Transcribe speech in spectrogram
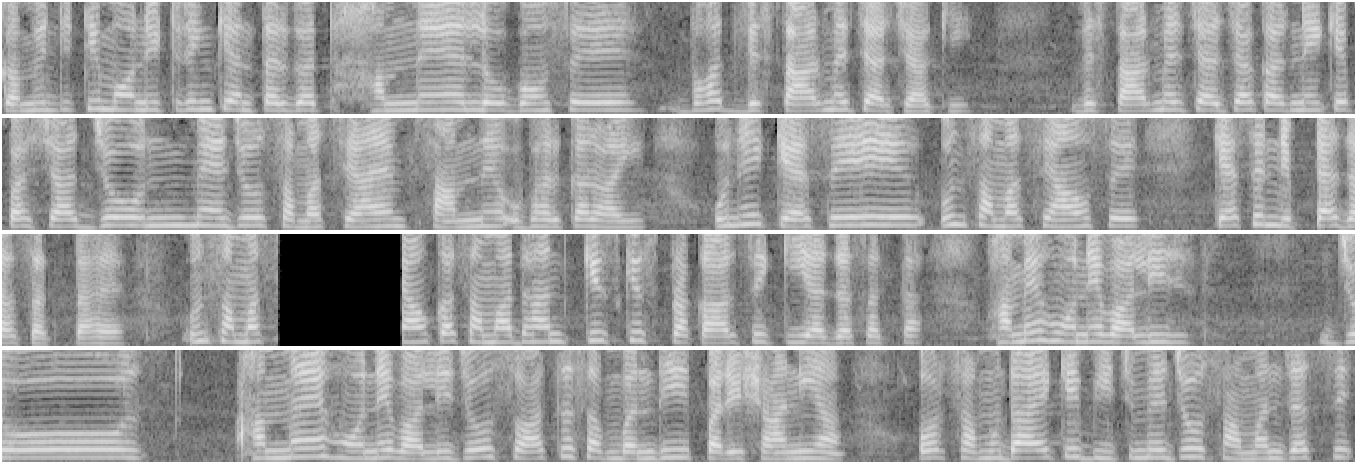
Community monitoring के अंतर्गत हमने लोगों से बहुत विस्तार में चर्चा की। विस्तार में चर्चा करने के पश्चात जो उनमें जो समस्याएँ सामने उभर कर आई, उन्हें कैसे, उन समस्याओं से कैसे निपटा जा सकता है? उन समस्याओं का समाधान किस किस प्रकार से किया जा सकता? हमें होने वाली जो हमें होने वाली जो स्वास्थ्य संबंधी परेशानियाँ और समुदाय के बीच में जो सामंजस्य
